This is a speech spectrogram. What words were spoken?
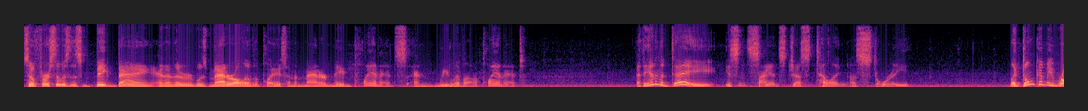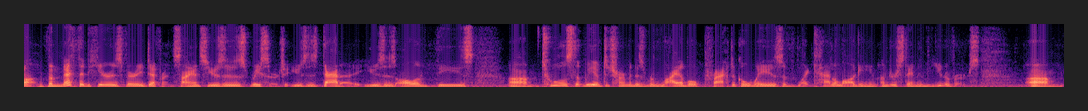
So first there was this big bang, and then there was matter all over the place, and the matter made planets, and we live on a planet. At the end of the day, isn't science just telling a story? Like, don't get me wrong, the method here is very different. Science uses research, it uses data, it uses all of these um, tools that we have determined as reliable, practical ways of like cataloging and understanding the universe. Um,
